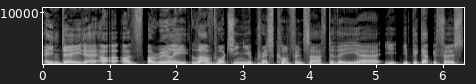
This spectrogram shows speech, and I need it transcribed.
Indeed, I, I've I really loved watching your press conference after the uh, you, you picked up your first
